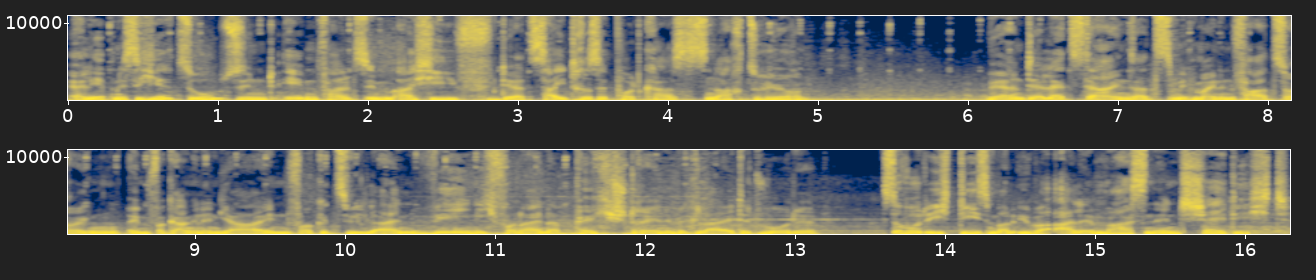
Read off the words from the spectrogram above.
Erlebnisse hierzu sind ebenfalls im Archiv der Zeitrisse Podcasts nachzuhören. Während der letzte Einsatz mit meinen Fahrzeugen im vergangenen Jahr in Focketswil ein wenig von einer Pechsträhne begleitet wurde, so wurde ich diesmal über alle Maßen entschädigt.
